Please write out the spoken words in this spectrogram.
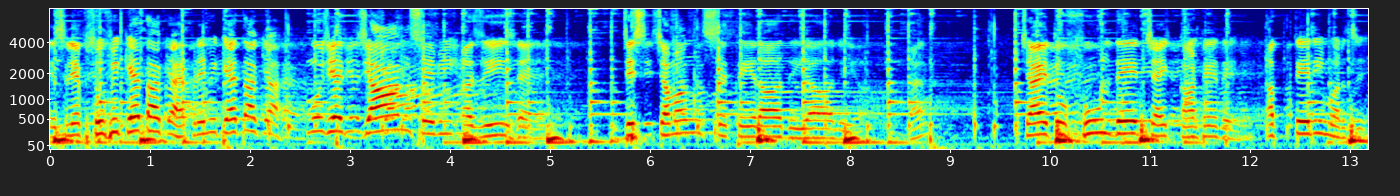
इसलिए सूफी कहता क्या है, प्रेमी कहता क्या है, मुझे जान से भी अज़ीज़ है, जिस चमन से तेरा दिया लिया है। चाहे तू फूल दे, चाहे कांटे दे, अब तेरी मर्ज़ी।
